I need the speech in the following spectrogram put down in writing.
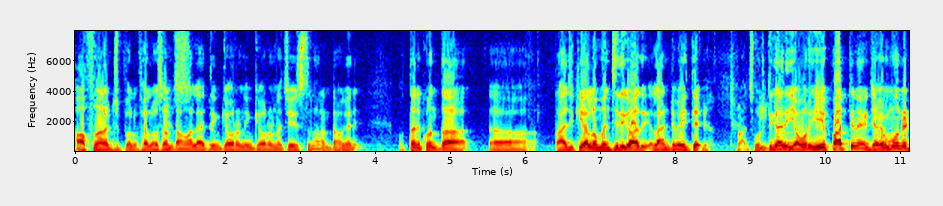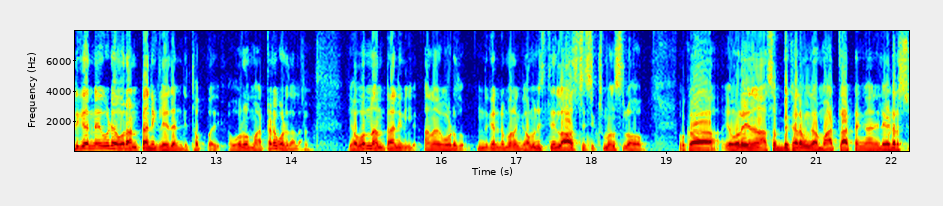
హాఫ్ నాలెడ్జ్ ఫెలోస్ అంటామా? లేకపోతే ఇంకెవరన్నా ఇంకెవరన్నా చేస్తున్నారు అంటామా కానీ మొత్తానికి కొంత రాజకీయాల్లో మంచిది కాదు ఇలాంటివి అయితే. పూర్తిగా ఎవరు ఏ పార్టీనే జగన్మోహన్ రెడ్డి గారినే కూడా ఎవరు అంటానికి లేదండి తప్పది. ఎవరు మాట్లాడకూడదు అలా. ఎవరిని అంటానికి లే- అనకూడదు. ఎందుకంటే మనం గమనిస్తే లాస్ట్ సిక్స్ మంత్స్లో ఒక ఎవరైనా అసభ్యకరంగా మాట్లాడటం కానీ లీడర్స్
